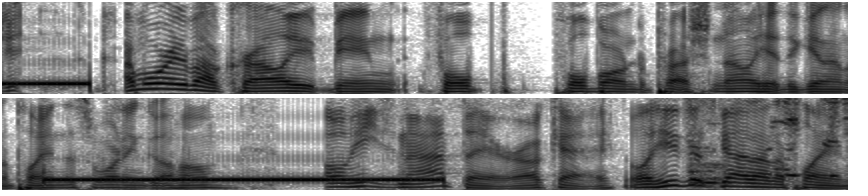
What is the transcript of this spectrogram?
J- I'm worried about Crowley being full full blown depression now. He had to get on a plane this morning and go home. Oh, he's not there. Okay. Well, he just got on a plane.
